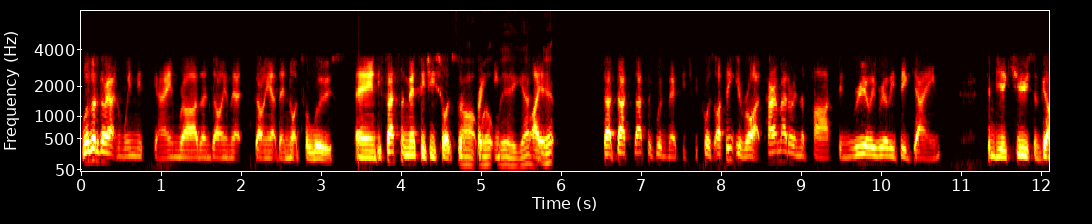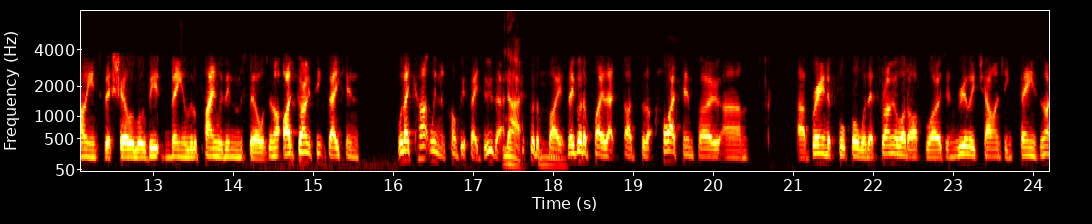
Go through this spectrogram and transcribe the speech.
We've got to go out and win this game rather than going out, going out there not to lose. And if that's the message he sort of, oh, well, there you go. Players, yep. that, that, that's a good message because I think you're right. Parramatta in the past, in really, really big games, can be accused of going into their shell a little bit and being a little playing within themselves. And I, I don't think they can well, they can't win the comp if they do that. No. They've got to play. They've got to play that uh, sort of high tempo um, uh, brand of football where they're throwing a lot of offloads and really challenging teams. And I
